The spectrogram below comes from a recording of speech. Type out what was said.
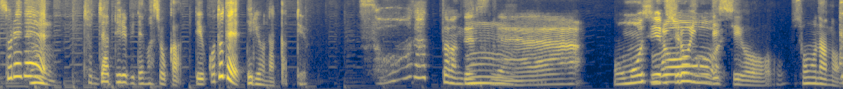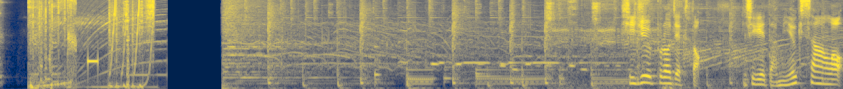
それで、うん。ちょじゃあテレビ出ましょうかっていうことで出るようになったっていう。そうだったんですね。面白い。面白いんですよ。そうなの四十プロジェクト。重田美幸さんを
